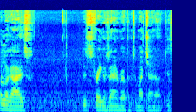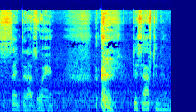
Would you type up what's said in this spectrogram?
Hello guys, this is Fragrance and welcome to my channel. This scent that I was wearing this afternoon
